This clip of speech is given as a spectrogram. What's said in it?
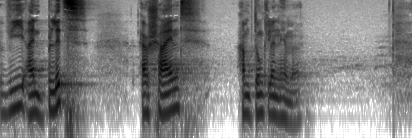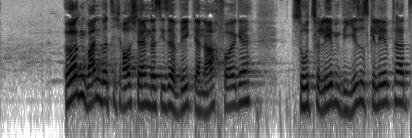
wie ein Blitz erscheint am dunklen Himmel. Irgendwann wird sich herausstellen, dass dieser Weg der Nachfolge, so zu leben, wie Jesus gelebt hat,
